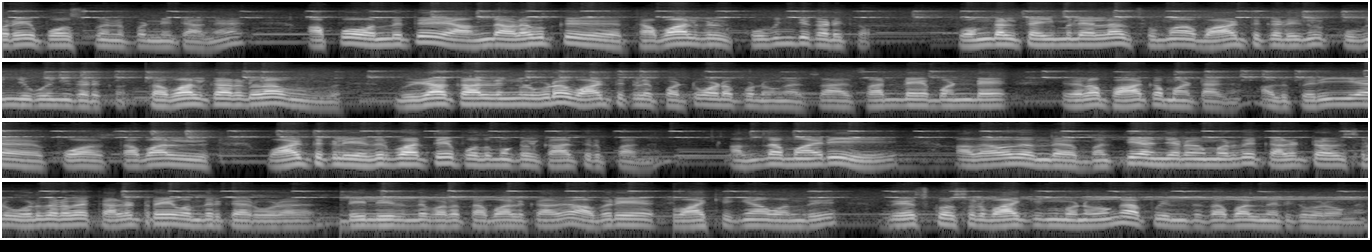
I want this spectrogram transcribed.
ஒரே போஸ்ட்மேன் பண்ணிட்டாங்க. அப்போது வந்துட்டு அந்த அளவுக்கு தபால்கள் குவிஞ்சு கிடைக்கும். பொங்கல் டைம்லெல்லாம் சும்மா வாழ்த்து கடைகள் குவிஞ்சு குவிஞ்சு கிடைக்கும். தபால்காரர்கள்லாம் விழா காலங்கள் கூட வாழ்த்துக்களை பட்டுவாடை பண்ணுவாங்க ச சண்டே மண்டே இதெல்லாம் பார்க்க மாட்டாங்க. அது பெரிய போ தபால் வாழ்த்துக்களை எதிர்பார்த்தே பொதுமக்கள் காத்திருப்பாங்க. அந்த மாதிரி அதாவது அந்த மத்திய அஞ்சலகம் வந்து கலெக்டர் ஆஃபீஸில் ஒரு தடவை கலெக்டரே வந்திருக்கார். ஒரு டெல்லியிலேருந்து வர தபாலுக்காக. அவரே வாக்கிங்காக வந்து ரேஸ் கோர்ஸில் வாக்கிங் பண்ணுவாங்க. அப்போ இந்த தபால் நெருக்க வருவாங்க.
